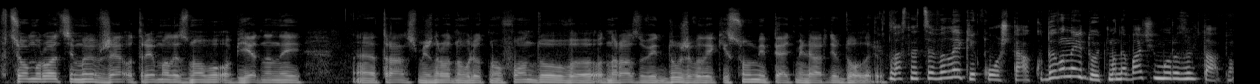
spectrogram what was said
В цьому році ми вже отримали знову об'єднаний транш Міжнародного валютного фонду в одноразовій дуже великій сумі 5 мільярдів доларів. Власне, це великі кошти. А куди вони йдуть? Ми не бачимо результату.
